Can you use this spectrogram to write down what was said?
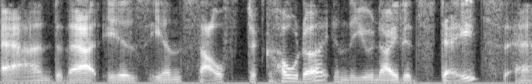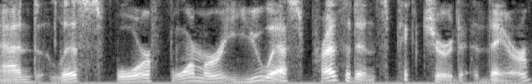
and that is in South Dakota in the United States and lists four former US presidents pictured there.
